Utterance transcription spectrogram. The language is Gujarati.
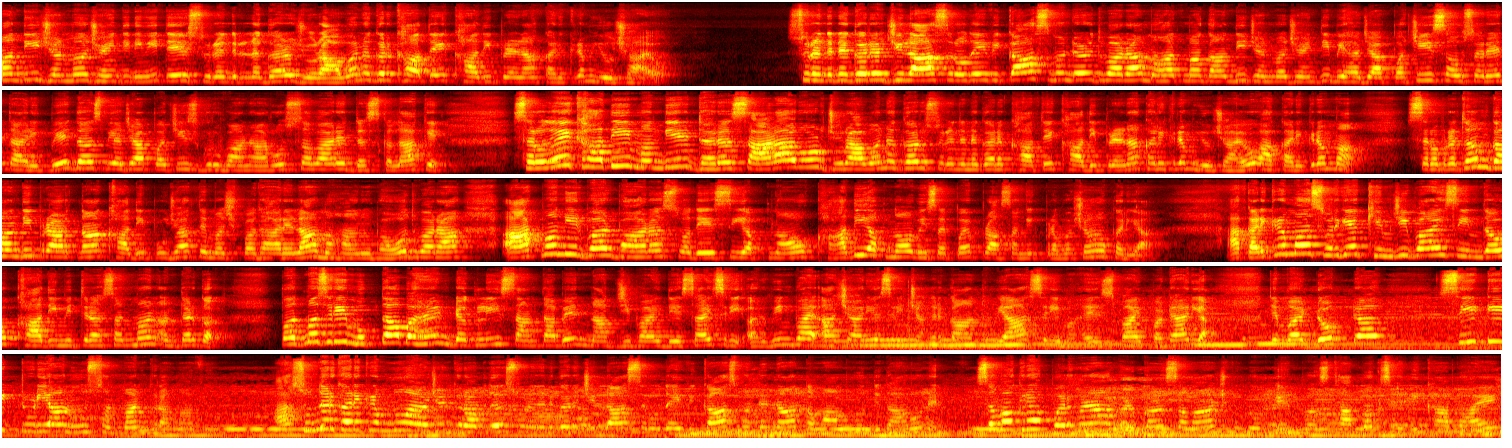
ગાંધી જન્મ જયંતિ નિમિત્તે સુરેન્દ્રનગર જોરાવરનગર ખાતે ખાદી પ્રેરણા કાર્યક્રમ યોજાયો. સુરેન્દ્રનગર જિલ્લા સરોદય વિકાસ મંડળ દ્વારા મહાત્મા ગાંધી જન્મ જયંતિ બે હજાર પચીસ અવસરે તારીખ બે દસ બે હજાર પચીસ ગુરુવારના રોજ સવારે દસ કલાકે સર્વોદય ખાદી મંદિર ધરસાળા રોડ જુરાવનગર સુરેન્દ્રનગર ખાતે ખાદી પ્રેરણા કાર્યક્રમ યોજાયો. આ કાર્યક્રમમાં સર્વપ્રથમ ગાંધી પ્રાર્થના, ખાદી પૂજા તેમજ પધારેલા મહાનુભાવો દ્વારા આત્મનિર્ભર ભારત સ્વદેશી અપનાવો, ખાદી અપનાવો વિષય પર પ્રાસંગિક પ્રવચનો કર્યા. આ કાર્યક્રમમાં સ્વર્ગીય ખીમજીભાઈ સિંધવ, ખાદી મિત્ર સન્માન અંતર્ગત પદ્મશ્રી મુક્તાબહેન ડગલી, શાંતાબેન નાગજીભાઈ દેસાઈ, શ્રી અરવિંદભાઈ આચાર્ય, શ્રી ચંદ્રકાંત વ્યાસ, શ્રી મહેશભાઈ પટારિયા તેમજ ડોક્ટર સી ટી ટુડિયાનું સન્માન કરવામાં આવ્યું. આ સુંદર કાર્યક્રમનું આયોજન કરવા બદલ સુરેન્દ્રનગર જિલ્લા સર્વોદય વિકાસ મંડળના તમામ હોદ્દેદારોને સમગ્ર પરગણા વળકણ સમાજ કુટુંબ એમ સ્થાપક શ્રી ભીખાભાઈ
